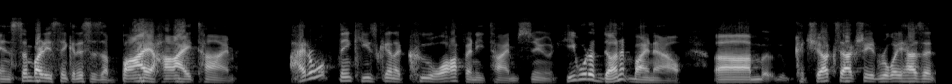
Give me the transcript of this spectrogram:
and somebody's thinking this is a buy high time, I don't think he's going to cool off anytime soon. He would have done it by now. Um, Tkachuk's actually really hasn't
